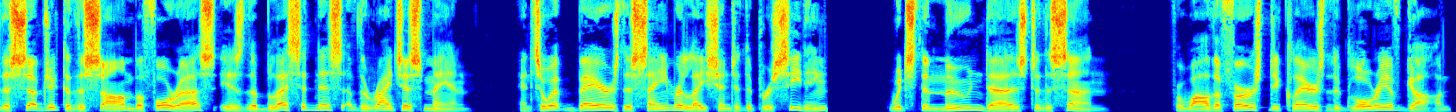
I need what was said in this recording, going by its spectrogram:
The subject of the psalm before us is the blessedness of the righteous man, and so it bears the same relation to the preceding which the moon does to the sun. For while the first declares the glory of God,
